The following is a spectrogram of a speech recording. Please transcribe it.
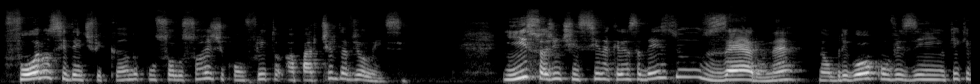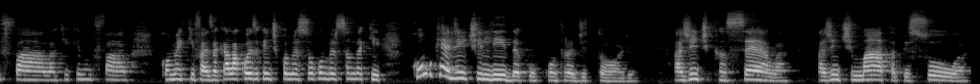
foram se identificando com soluções de conflito a partir da violência. E isso a gente ensina a criança desde o zero, né? Não, brigou com o vizinho, o que que fala, o que que não fala, como é que faz? Aquela coisa que a gente começou conversando aqui. Como que a gente lida com o contraditório? A gente cancela? A gente mata a pessoa?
